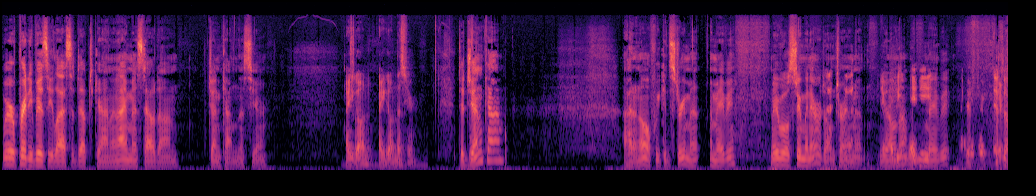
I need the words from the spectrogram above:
we were pretty busy last Adepticon, and I missed out on Gen Con this year. Are you going? Are you going this year? To Gen Con? I don't know if we can stream it. uh, Maybe. Maybe we'll stream an Aerodome tournament. You Yeah, don't know. maybe- maybe. If, if, they'll,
